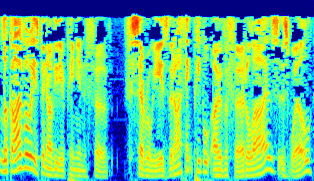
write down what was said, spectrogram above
look, I've always been of the opinion for, for several years that I think people over fertilise as well.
